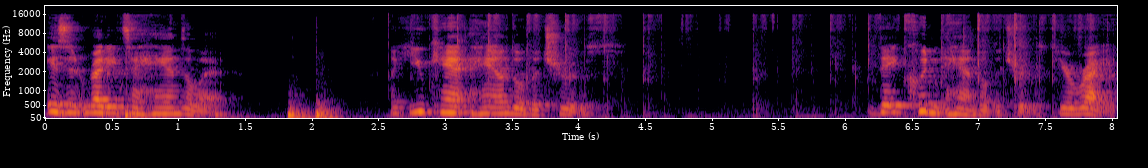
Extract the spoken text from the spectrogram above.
isn't ready to handle it. Like you can't handle the truth. They couldn't handle the truth. You're right.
